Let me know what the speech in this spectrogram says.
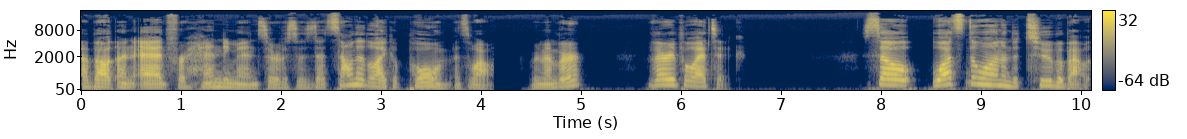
about an ad for handyman services that sounded like a poem as well. Remember? Very poetic. So, what's the one on the tube about?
